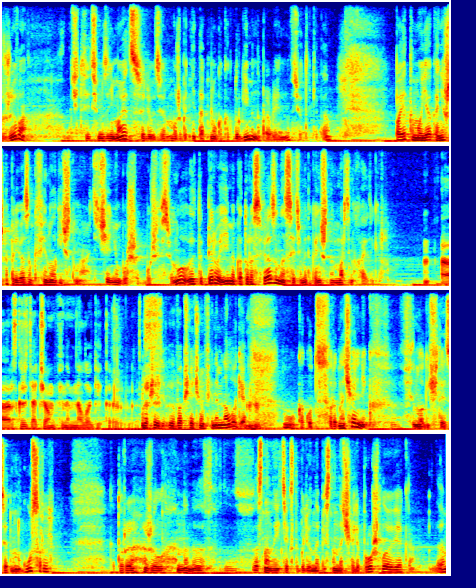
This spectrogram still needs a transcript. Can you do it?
живо, значит, этим занимаются люди, может быть, не так много, как другими направлениями, но все-таки, да. Поэтому я, конечно, привязан к фенологическому течению больше, больше всего. Ну, это первое имя, которое связано с этим, это, конечно, Мартин Хайдегер. А расскажите, о чем феноменология? Это... Вообще, вообще о чем феноменология? Угу. Ну, как вот родоначальник фенологии считается Эдмунд Гуссерль, который жил, основные тексты были написаны в начале прошлого века, да,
